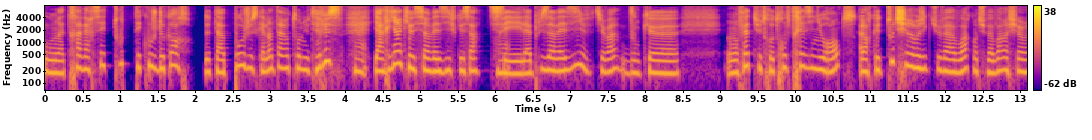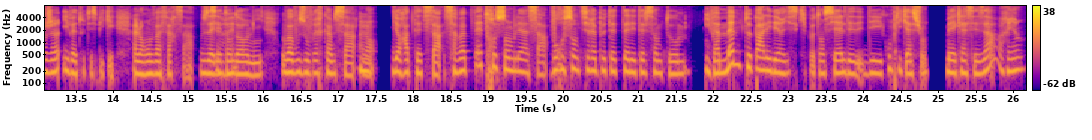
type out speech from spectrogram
où on a traversé toutes tes couches de corps, de ta peau jusqu'à l'intérieur de ton utérus. Il y n'y a rien qui est aussi invasif que ça. C'est la plus invasive, tu vois. Donc, euh, en fait, tu te retrouves très ignorante, alors que toute chirurgie que tu vas avoir, quand tu vas voir un chirurgien, il va tout expliquer. Alors, on va faire ça, vous allez être endormi, on va vous ouvrir comme ça. Mm. Alors, il y aura peut-être ça, ça va peut-être ressembler à ça, vous ressentirez peut-être tel et tel symptôme. Il va même te parler des risques potentiels, des, complications. Mais avec la César, rien.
